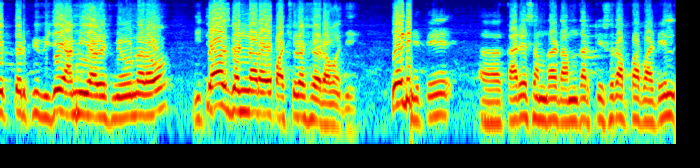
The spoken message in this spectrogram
एकतर्फी विजय आम्ही यावेळेस मिळवणार आहोत. इतिहास घडणार आहे पाचोरा शहरामध्ये. ते नेते कार्यसम्राट आमदार किशोरप्पा पाटील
